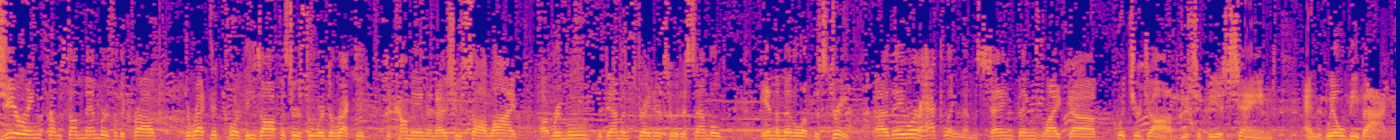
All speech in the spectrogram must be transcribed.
jeering from some members of the crowd directed toward these officers who were directed to come in and, as you saw live, uh, remove the demonstrators who had assembled in the middle of the street. Uh, they were heckling them, saying things like, uh, quit your job, you should be ashamed, and we'll be back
